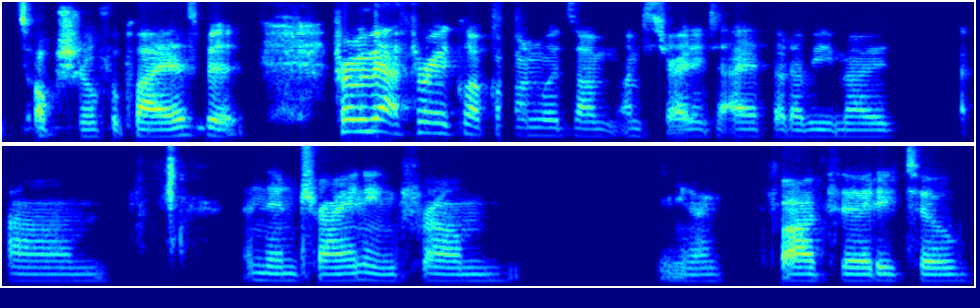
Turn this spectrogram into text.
it's optional for players. But from about three o'clock onwards, I'm, I'm straight into AFLW mode. Um, and then training from you know five thirty till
